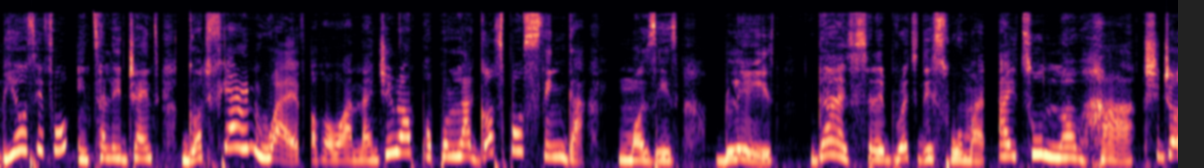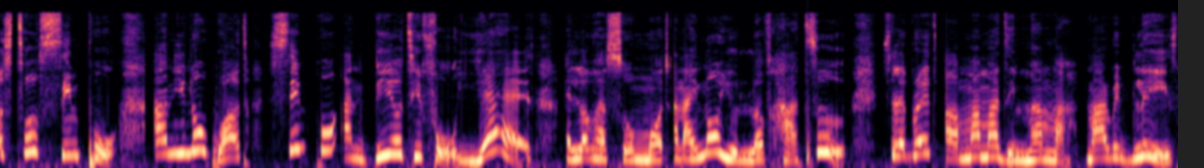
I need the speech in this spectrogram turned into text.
beautiful, intelligent, God fearing wife of our Nigerian popular gospel singer Moses Bliss. Guys, celebrate this woman. I too love her. She just so simple. And you know what? Simple and beautiful. Yes, I love her so much. And I know you love her too. Celebrate our mama the mama, Mary Blaze.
